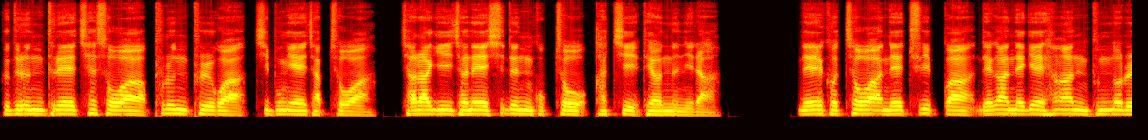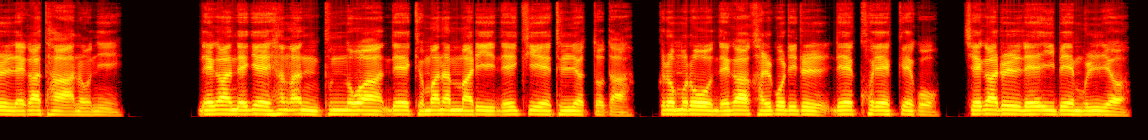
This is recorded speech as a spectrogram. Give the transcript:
그들은 들의 채소와 푸른 풀과 지붕의 잡초와 자라기 전에 시든 곡초 같이 되었느니라. 내 거처와 내 출입과 내가 내게 향한 분노를 내가 다 아노니 내가 내게 향한 분노와 내 교만한 말이 내 귀에 들렸도다. 그러므로 내가 갈고리를 내 코에 꿰고 재갈을 내 입에 물려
